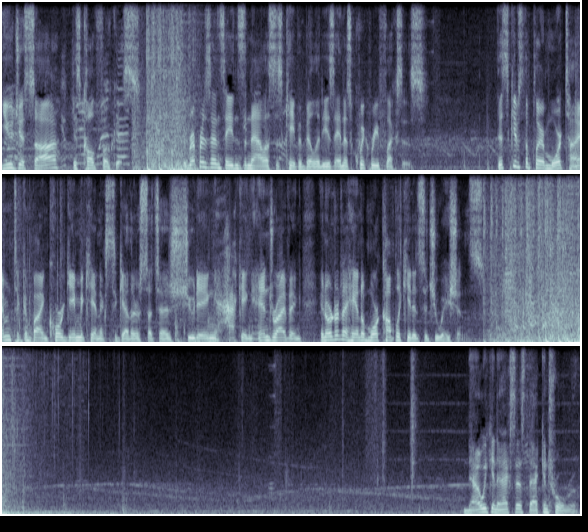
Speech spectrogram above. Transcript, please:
You just saw is called focus. It represents Aiden's analysis capabilities and his quick reflexes. This gives the player more time to combine core game mechanics together, such as shooting, hacking, and driving, in order to handle more complicated situations. Now we can access that control room.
